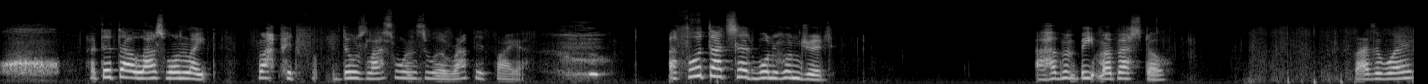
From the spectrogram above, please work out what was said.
I did that last one like rapid, those last ones were rapid fire. I thought that said 100. I haven't beat my best though. By the way,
